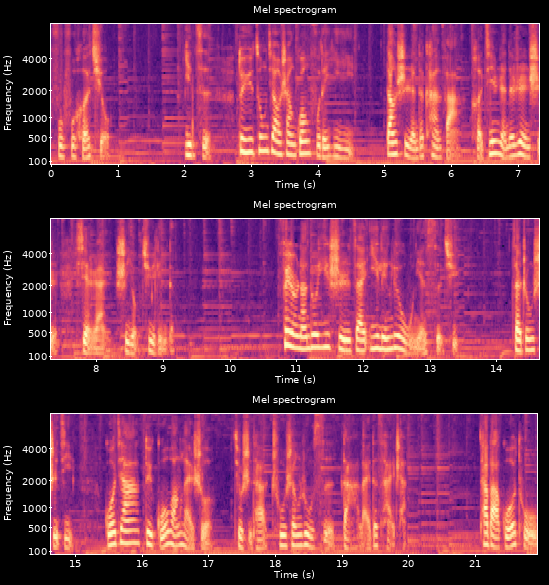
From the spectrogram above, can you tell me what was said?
夫复何求？因此，对于宗教上光复的意义，当事人的看法和今人的认识显然是有距离的。费尔南多一世在一零六五年死去，在中世纪，国家对国王来说就是他出生入死打来的财产。他把国土、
